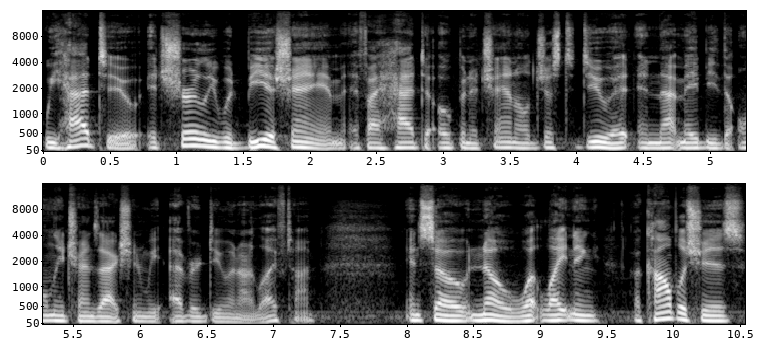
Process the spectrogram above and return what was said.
we had to, it surely would be a shame if I had to open a channel just to do it, and that may be the only transaction we ever do in our lifetime. And so, no, what Lightning accomplishes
